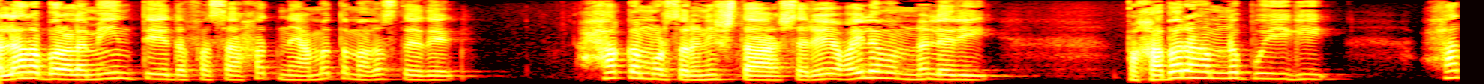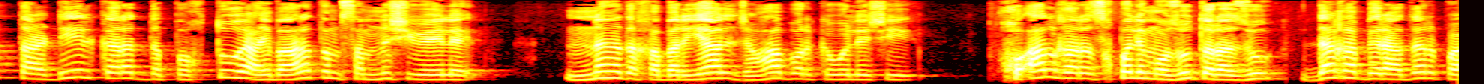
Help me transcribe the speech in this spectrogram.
الله رب العالمین تې د فصاحت نعمت هم اغستی دی حق هم ورسره نشته شرعي علم هم نه لري په خبره هم نه پوهیږي حتی ډیر کرت د پښتو عبارت هم سم نشي ویلی نه د خبریال جواب ورکولی شي خو الغرض خپلې موضوع ته راځو، دغه برادر په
